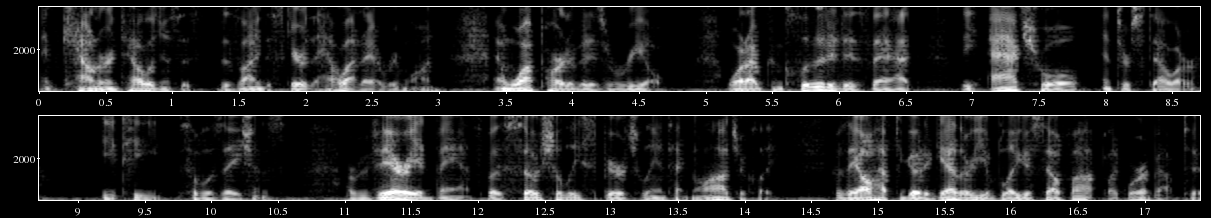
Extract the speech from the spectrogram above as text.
and counterintelligence is designed to scare the hell out of everyone, and what part of it is real. What I've concluded is that the actual interstellar ET civilizations are very advanced, both socially, spiritually, and technologically, because they all have to go together. You blow yourself up like we're about to.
